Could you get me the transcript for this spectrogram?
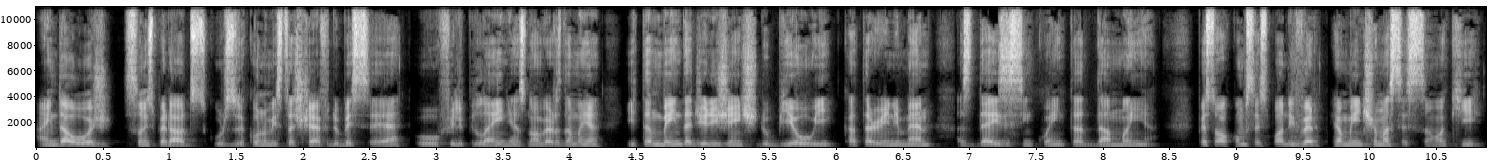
Ainda hoje, são esperados discursos do economista-chefe do BCE, o Philip Lane, às 9 horas da manhã, e também da dirigente do BOE, Katharine Mann, às 10h50 da manhã. Pessoal, como vocês podem ver, realmente é uma sessão aqui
